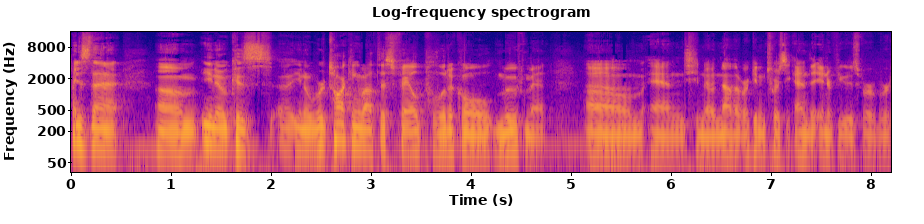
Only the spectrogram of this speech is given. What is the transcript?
is that um, you know because uh, you know we're talking about this failed political movement. Um, and you know, now that we're getting towards the end of the interviews, we're, we're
